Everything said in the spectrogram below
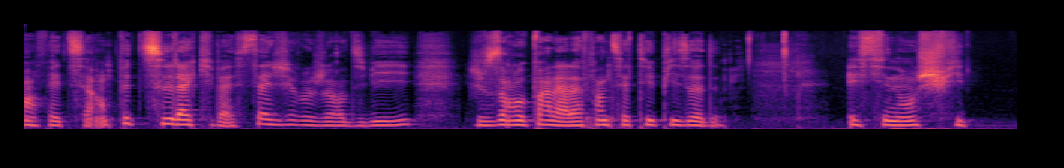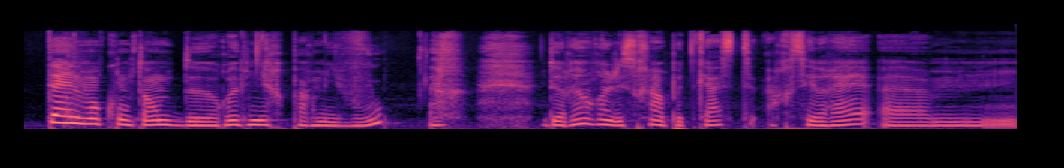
en fait, c'est un peu cela qui va s'agir aujourd'hui. Je vous en reparle à la fin de cet épisode. Et sinon, je suis tellement contente de revenir parmi vous, de réenregistrer un podcast. Alors c'est vrai, euh,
